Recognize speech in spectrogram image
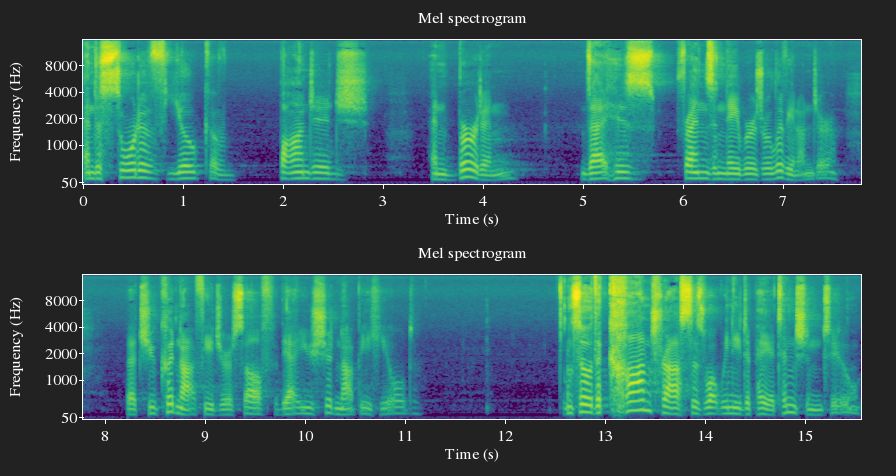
and the sort of yoke of bondage and burden that his friends and neighbors were living under, that you could not feed yourself, that you should not be healed. And so the contrast is what we need to pay attention to,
